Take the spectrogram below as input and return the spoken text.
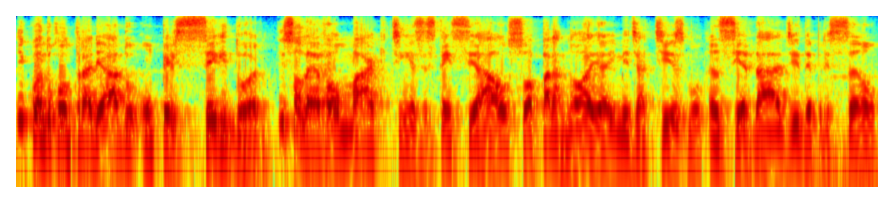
e, quando contrariado, um perseguidor. Isso leva ao marketing existencial, sua paranoia, imediatismo, ansiedade, depressão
